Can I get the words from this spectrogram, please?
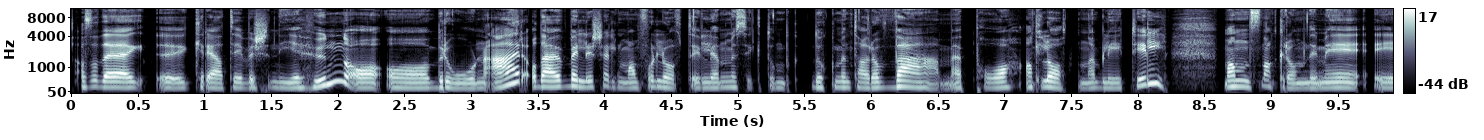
altså det eh, kreative geniet hun og, og broren er. Og det er jo veldig sjelden man får lov til i en musikkdokumentar å være med på at låtene blir til. Man snakker om dem i, i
